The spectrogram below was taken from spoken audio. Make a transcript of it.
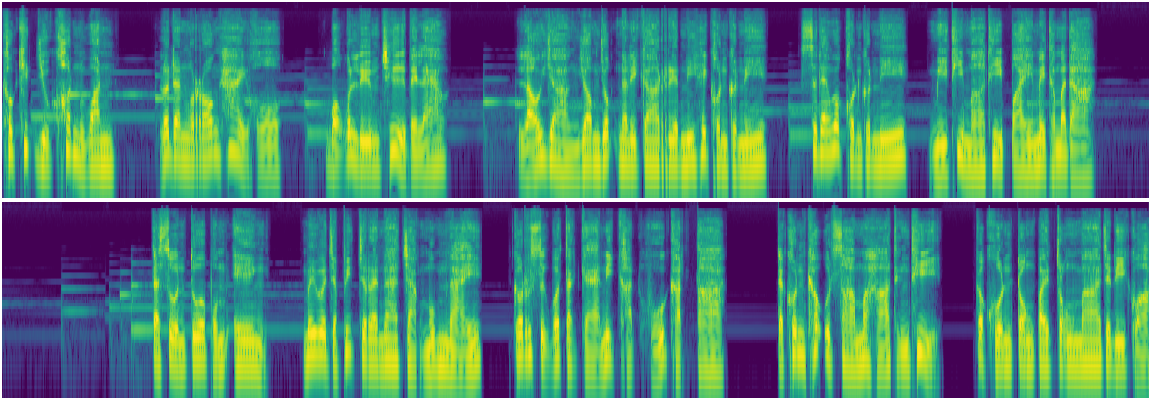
เขาคิดอยู่ค่อนวัน แล้วดันร้องไห้โฮ บอกว่าลืมชื่อไปแล้ว แล้วอย่างยอมยกนาฬิกาเรือนนี้ให้คนคนนี้ แสดงว่าคนคนนี้มีที่มาที่ไปไม่ธรรมดา แต่ส่วนตัวผมเองไม่ว่าจะพิจารณาจากมุมไหน ก็รู้สึกว่าตาแก่นี่ขัดหูขัดตา แต่คนเขาอุตส่าห์มาหาถึงที่ ก็ควรตรงไปตรงมาจะดีกว่า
